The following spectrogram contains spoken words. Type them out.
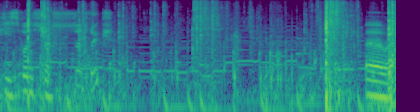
qui spawn sur ce truc. Euh, voilà.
